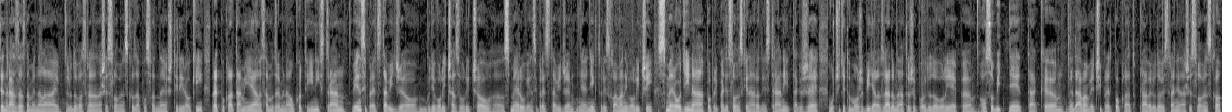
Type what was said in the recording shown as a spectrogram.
ten raz zaznamenala aj ľudová strana naše Slovensko za posledné 4 roky. Predpoklad tam je, ale samozrejme na úkor tých iných strán. Viem si predstaviť, že ho bude voliť čas voličov e, Smeru. Viem si predstaviť, že niektorí sklamaní voliči Smer rodina, po prípade Slovenskej národnej strany, takže určite to môže byť, ale vzhľadom na to, že pôjdu do volieb e, osobitne, tak e, dávam väčší predpoklad práve ľudovej strane naše Slovensko.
